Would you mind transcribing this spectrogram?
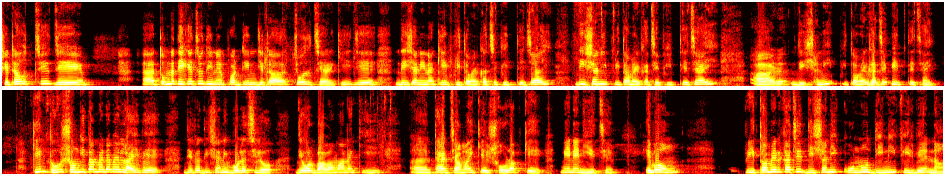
সেটা হচ্ছে যে তোমরা দেখেছ দিনের পর দিন যেটা চলছে আর কি, যে দিশানি নাকি প্রীতমের কাছে ফিরতে চাই, দিশানি প্রীতমের কাছে ফিরতে চাই, আর দিশানি প্রীতমের কাছে ফিরতে চাই। কিন্তু সঙ্গীতা ম্যাডামের লাইভে যেটা দিশানি বলেছিল যে ওর বাবা মা নাকি তার জামাইকে, সৌরভকে মেনে নিয়েছে এবং প্রীতমের কাছে দিশানি কোনো দিনই ফিরবে না,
